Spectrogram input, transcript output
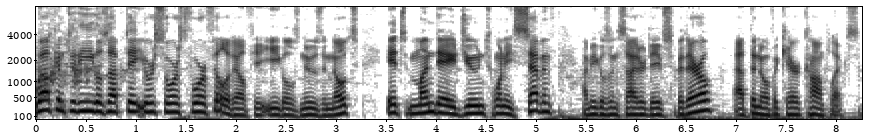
Welcome to the Eagles Update, your source for Philadelphia Eagles news and notes. It's Monday, June 27th. I'm Eagles insider Dave Spadaro at the NovaCare Complex.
